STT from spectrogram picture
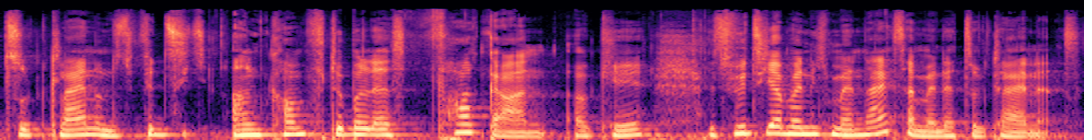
zu klein und es fühlt sich uncomfortable as fuck an, okay? Es fühlt sich aber nicht mehr nice an, wenn der zu klein ist.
